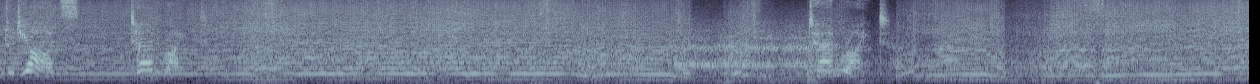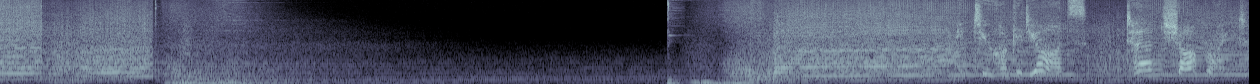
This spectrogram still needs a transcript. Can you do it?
100 yards, turn right. Turn right. In 200 yards, turn sharp right.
